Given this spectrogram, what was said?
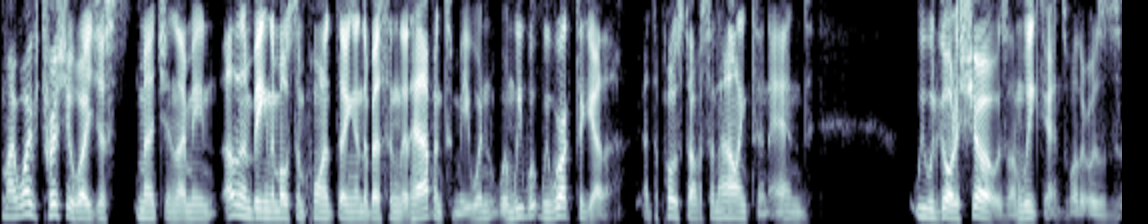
my wife Tricia, who I just mentioned, I mean, other than being the most important thing and the best thing that happened to me, when when we we worked together at the post office in Arlington, and we would go to shows on weekends, whether it was,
